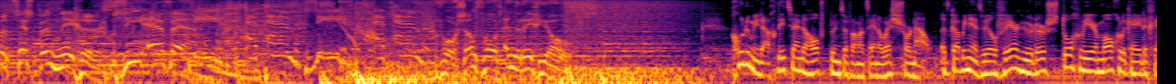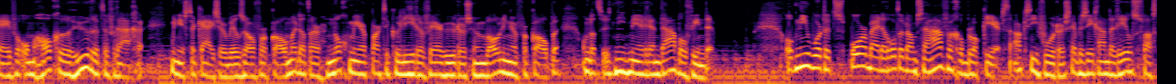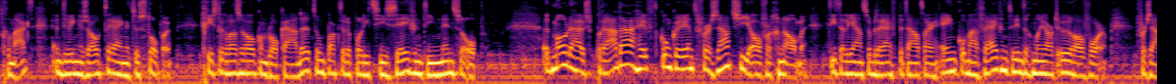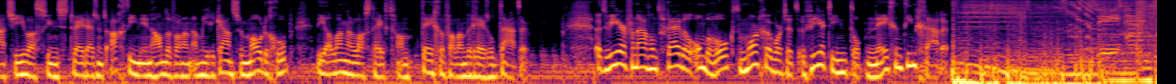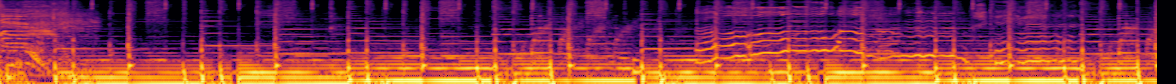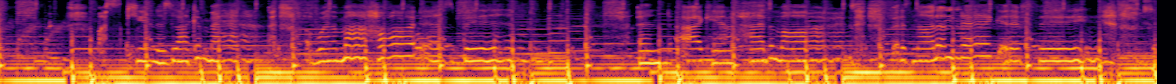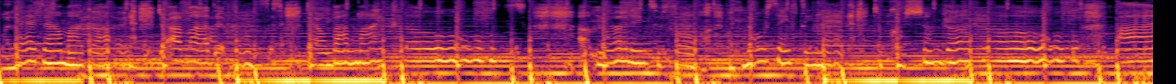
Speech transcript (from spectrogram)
106.9 ZFM. ZFM, ZFM. Voor Zandvoort en de regio. Goedemiddag, dit zijn de hoofdpunten van het NOS-journaal. Het kabinet wil verhuurders toch weer mogelijkheden geven om hogere huren te vragen. Minister Keizer wil zo voorkomen dat er nog meer particuliere verhuurders hun woningen verkopen... omdat ze het niet meer rendabel vinden. Opnieuw wordt het spoor bij de Rotterdamse haven geblokkeerd. Actievoerders hebben zich aan de rails vastgemaakt en dwingen zo treinen te stoppen. Gisteren was er ook een blokkade, toen pakte de politie 17 mensen op. Het modehuis Prada heeft concurrent Versace overgenomen. Het Italiaanse bedrijf betaalt er 1,25 miljard euro voor. Versace was sinds 2018 in handen van een Amerikaanse modegroep... die al langer last heeft van tegenvallende resultaten. Het weer vanavond vrijwel onbewolkt. Morgen wordt het 14 tot 19 graden. not a negative thing. So I let down my guard Drop my defenses down by my clothes. I'm learning to fall with no safety net To cushion the blow. I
